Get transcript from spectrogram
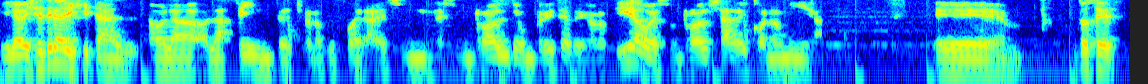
Y la billetera digital, o la, fintech, o lo que fuera, ¿es un, ¿es un, rol de un periodista de tecnología o es un rol ya de economía? Eh, entonces,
